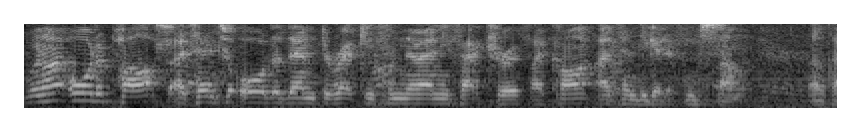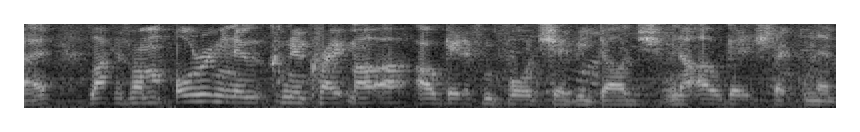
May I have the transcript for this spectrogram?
when I order parts, I tend to order them directly from the manufacturer. If I can't, I tend to get it from some. Okay, like if I'm ordering a new new crate motor, I'll get it from Ford, Chevy, Dodge. You know, I'll get it straight from them.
